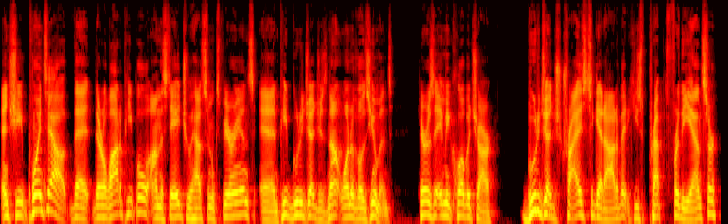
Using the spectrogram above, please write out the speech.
And she points out that there are a lot of people on the stage who have some experience, and Pete Buttigieg is not one of those humans. Here's Amy Klobuchar. Buttigieg tries to get out of it. He's prepped for the answer.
